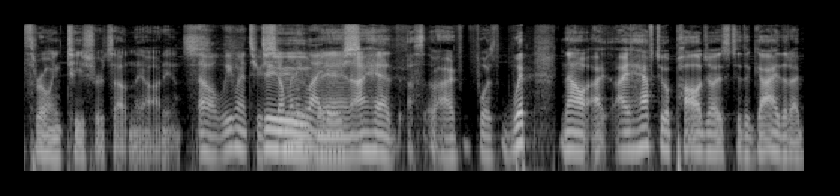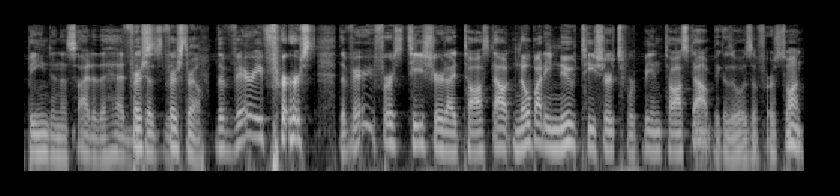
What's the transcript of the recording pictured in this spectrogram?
throwing T-shirts out in the audience. oh, we went through Dude, so many lighters. man, I had, I was whipped. Now I, I have to apologize to the guy that I beamed in the side of the head first, the- first throw. the very first the very first t-shirt i tossed out nobody knew t-shirts were being tossed out because it was the first one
